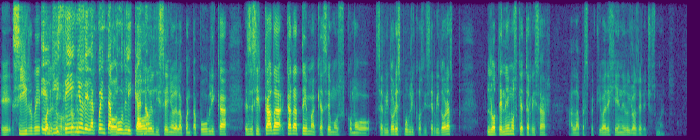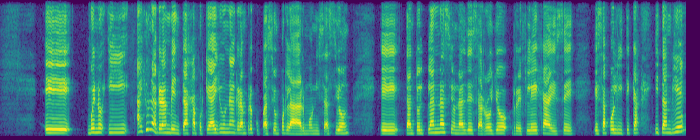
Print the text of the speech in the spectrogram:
eh, sirve. El diseño de la cuenta pública. Todo el diseño de la cuenta pública, es decir, cada, cada tema que hacemos como servidores públicos y servidoras lo tenemos que aterrizar a la perspectiva de género y los derechos humanos. Eh, bueno, y hay una gran ventaja porque hay una gran preocupación por la armonización. Eh, tanto el Plan Nacional de Desarrollo refleja ese, esa política y también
